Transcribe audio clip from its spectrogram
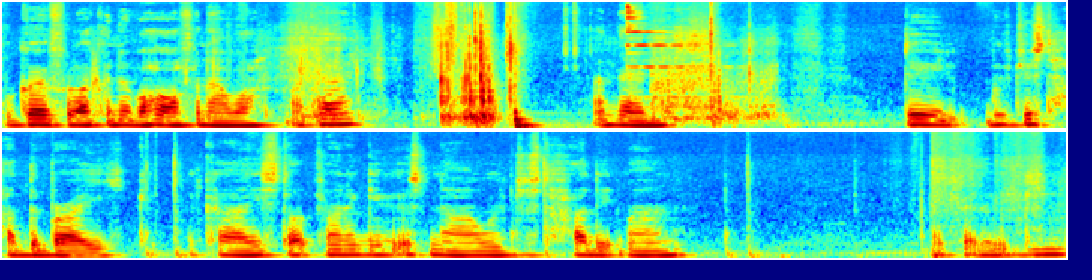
We'll go for like another half an hour, okay? And then, dude, we've just had the break, okay? Stop trying to give it us now. We've just had it, man. Okay, there we go.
